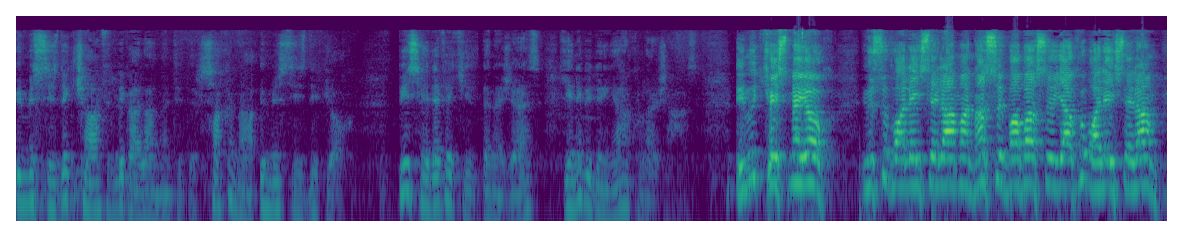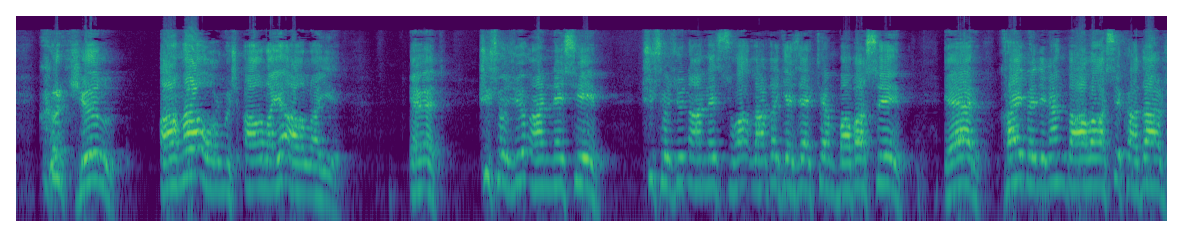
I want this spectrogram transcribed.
ümitsizlik kafirlik alametidir. Sakın ha ümitsizlik yok. Biz hedefe kilitleneceğiz. Yeni bir dünya kuracağız. Ümit kesme yok. Yusuf Aleyhisselam'a nasıl babası Yakup Aleyhisselam 40 yıl ama olmuş ağlayı ağlayı. Evet şu çocuğun annesi, şu çocuğun annesi sokaklarda gezerken babası eğer kaybedilen davası kadar,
